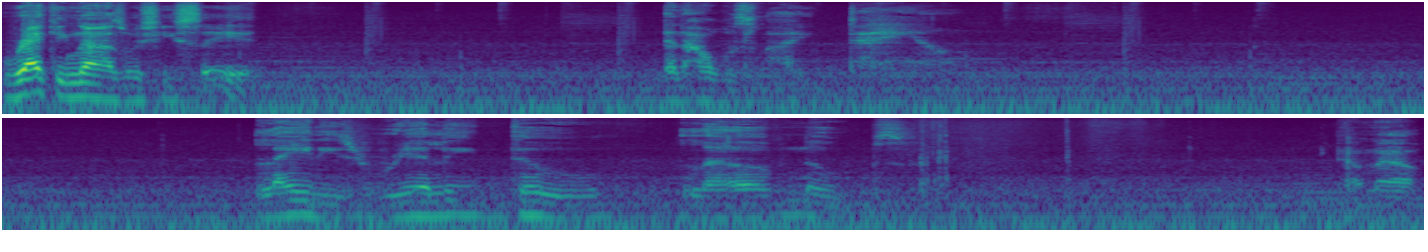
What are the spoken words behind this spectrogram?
recognize what she said. And I was like, damn. Ladies really do love Nupes. I'm out.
